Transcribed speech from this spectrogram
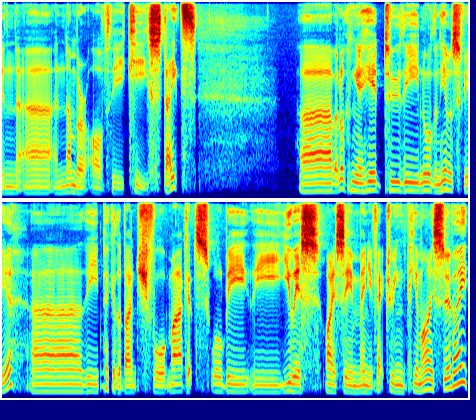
in uh, a number of the key states. Uh, but looking ahead to the Northern Hemisphere, uh, the pick of the bunch for markets will be the US ISM Manufacturing PMI survey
